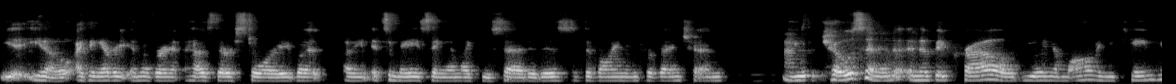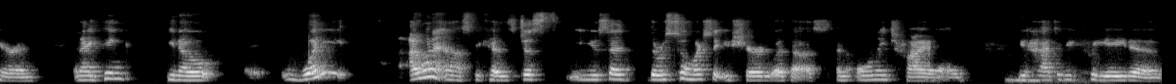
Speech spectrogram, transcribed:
you, you, know, I think every immigrant has their story, but I mean, it's amazing. And like you said, it is divine intervention. You were chosen in a, in a big crowd, you and your mom, and you came here. And, and I think, you know, what do you, I want to ask because just you said there was so much that you shared with us, an only child. You mm-hmm. had to be creative.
